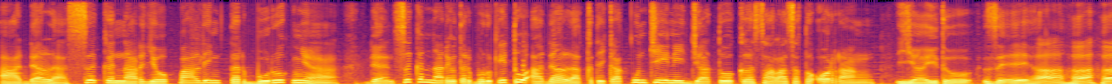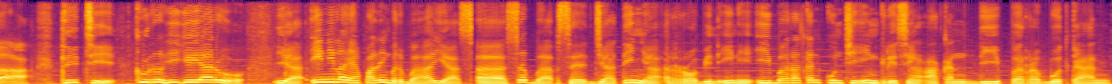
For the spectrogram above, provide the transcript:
adalah skenario paling terburuknya. Dan skenario terburuk itu adalah ketika kunci ini jatuh ke salah satu orang, yaitu Zehahaha Tichi Kurohige Yaru. Ya, inilah yang paling berbahaya uh, sebab sejatinya Robin ini ibaratkan kunci Inggris yang akan diperebutkan.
